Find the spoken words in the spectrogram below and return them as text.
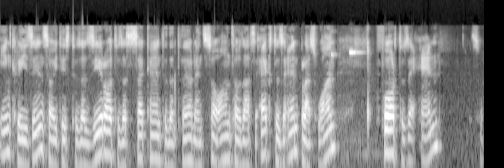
increasing so it is to the 0 to the second to the third and so on. So that's x to the n plus 1 4 to the n. So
